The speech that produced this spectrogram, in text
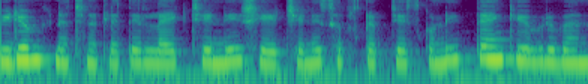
వీడియో మీకు నచ్చినట్లయితే లైక్ చేయండి షేర్ చేయండి సబ్స్క్రైబ్ చేసుకోండి. థ్యాంక్ యూ ఎవ్రీవన్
